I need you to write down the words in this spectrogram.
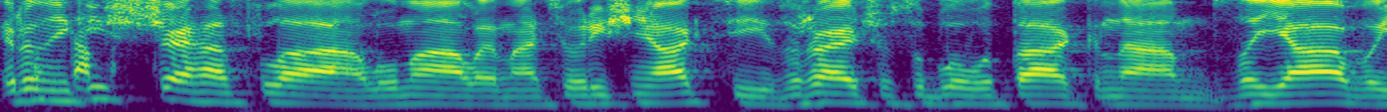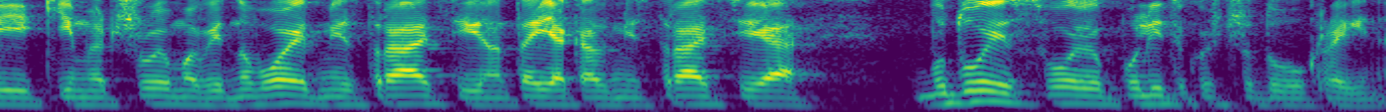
Ірина, які ще гасла лунали на цьогорічній акції, зважаючи особливо так на заяви, які ми чуємо від нової адміністрації, на те, як адміністрація будує свою політику щодо України.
